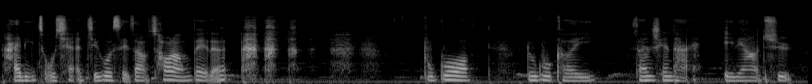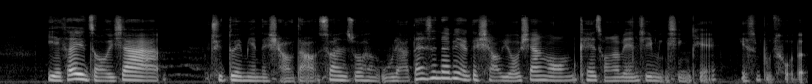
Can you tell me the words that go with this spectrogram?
海里走起来？结果谁知道超狼狈的。不过如果可以，三千台一定要去，也可以走一下去对面的小岛。虽然说很无聊，但是那边有个小邮箱哦，可以从那边寄明信片，也是不错的。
